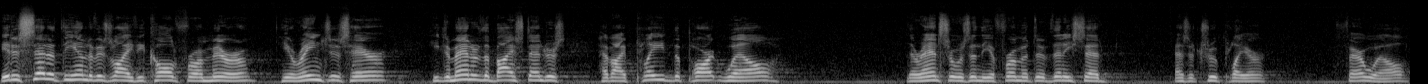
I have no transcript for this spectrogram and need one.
It is said at the end of his life, he called for a mirror, he arranged his hair, he demanded of the bystanders, Have I played the part well? Their answer was in the affirmative. Then he said, as a true player, Farewell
